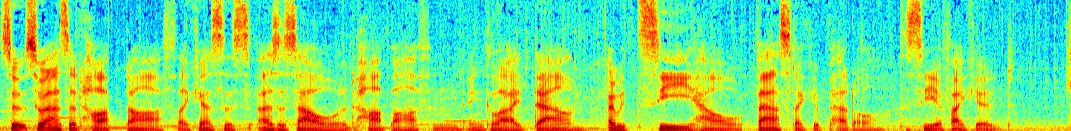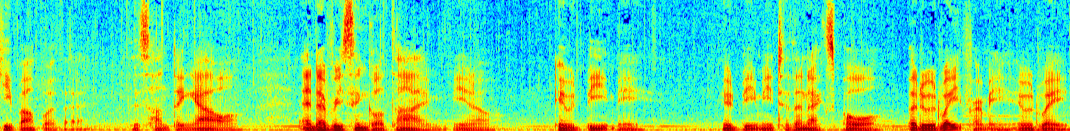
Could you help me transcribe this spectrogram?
So, so as it hopped off, like as this as this owl would hop off and, and glide down, I would see how fast I could pedal to see if I could keep up with it. This hunting owl, and every single time, you know, it would beat me. It would beat me to the next pole, but it would wait for me. It would wait.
